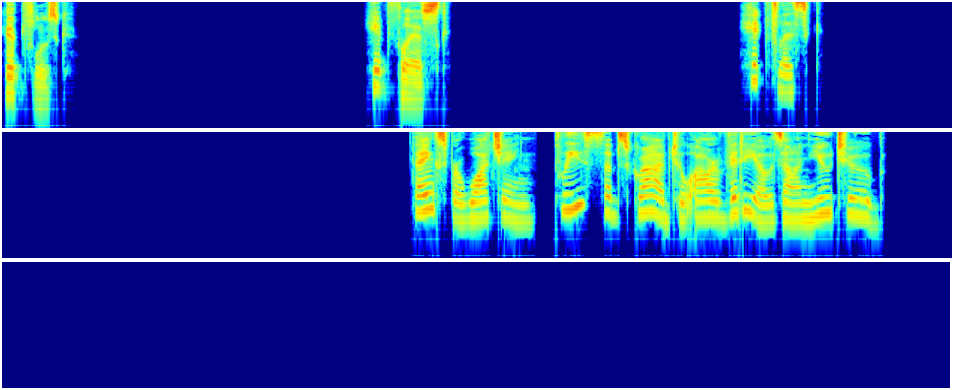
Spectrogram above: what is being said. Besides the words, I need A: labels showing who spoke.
A: Hip flask. Hip Hipflisk.
B: Hipflisk.
C: Hipflisk. Thanks for watching. Please subscribe to our videos on YouTube.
